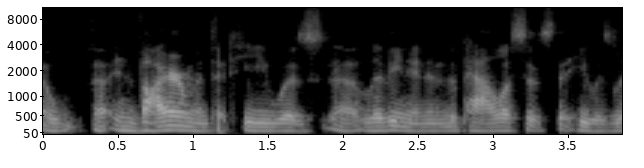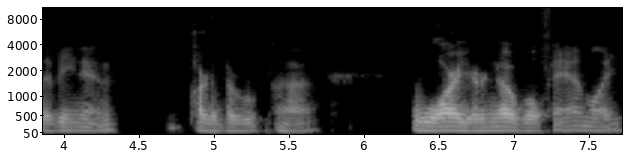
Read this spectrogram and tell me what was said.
uh, environment that he was uh, living in, in the palaces that he was living in, part of a uh, warrior noble family.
